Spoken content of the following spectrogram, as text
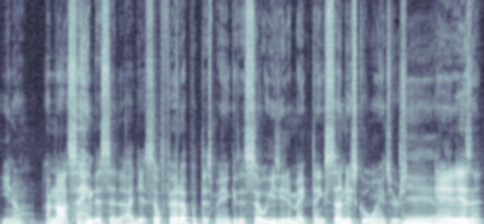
you know, I'm not saying this, and I get so fed up with this, man, because it's so easy to make things Sunday school answers, Yeah. and it isn't.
